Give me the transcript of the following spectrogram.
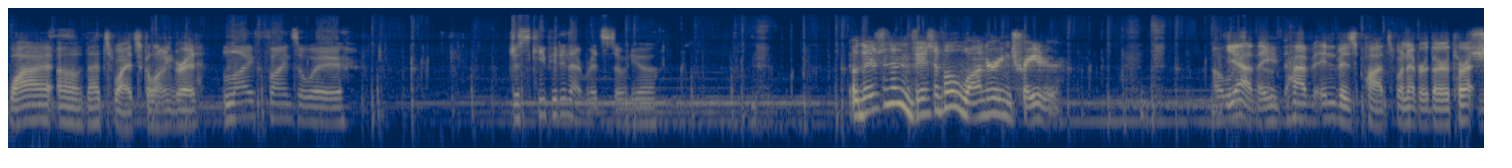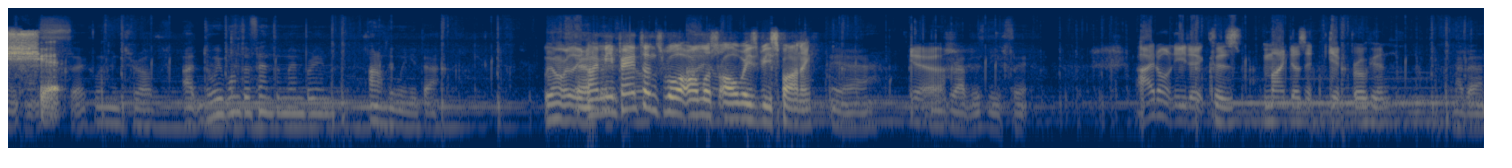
Why? Oh, that's why it's glowing red. Life finds a way. Just keep hitting that redstone, yeah. Oh, there's an invisible wandering trader. Oh, Yeah, does they have? have invis pots whenever they're threatened. Shit. Sec, let me drop. Uh, do we want a phantom membrane? I don't think we need that. We don't really. Yeah. I mean, that, though. phantoms will almost always be spawning. Yeah. Yeah, I'll grab this deep slate. I don't need it because mine doesn't get broken. My bad.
